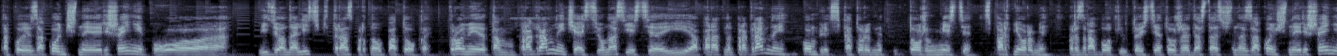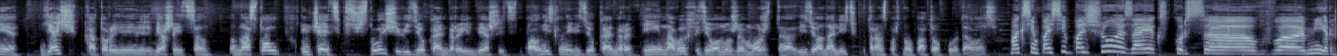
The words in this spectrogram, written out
такое законченное решение по видеоаналитики транспортного потока. Кроме там программной части, у нас есть э, и аппаратно-программный комплекс, который мы тоже вместе с партнерами разработали. То есть это уже достаточно законченное решение. Ящик, который вешается на столб, включается к существующей видеокамеры или вешается дополнительные видеокамеры, и на выходе он уже может э, видеоаналитику транспортного потока выдавать. Максим, спасибо большое за экскурс э, в мир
